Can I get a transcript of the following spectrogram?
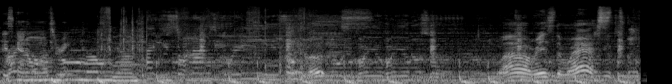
It's kind of almost ring. Wow, raise the rest.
